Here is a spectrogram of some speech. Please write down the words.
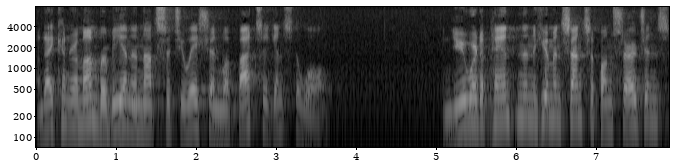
And I can remember being in that situation with backs against the wall. And you were dependent in the human sense upon surgeons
